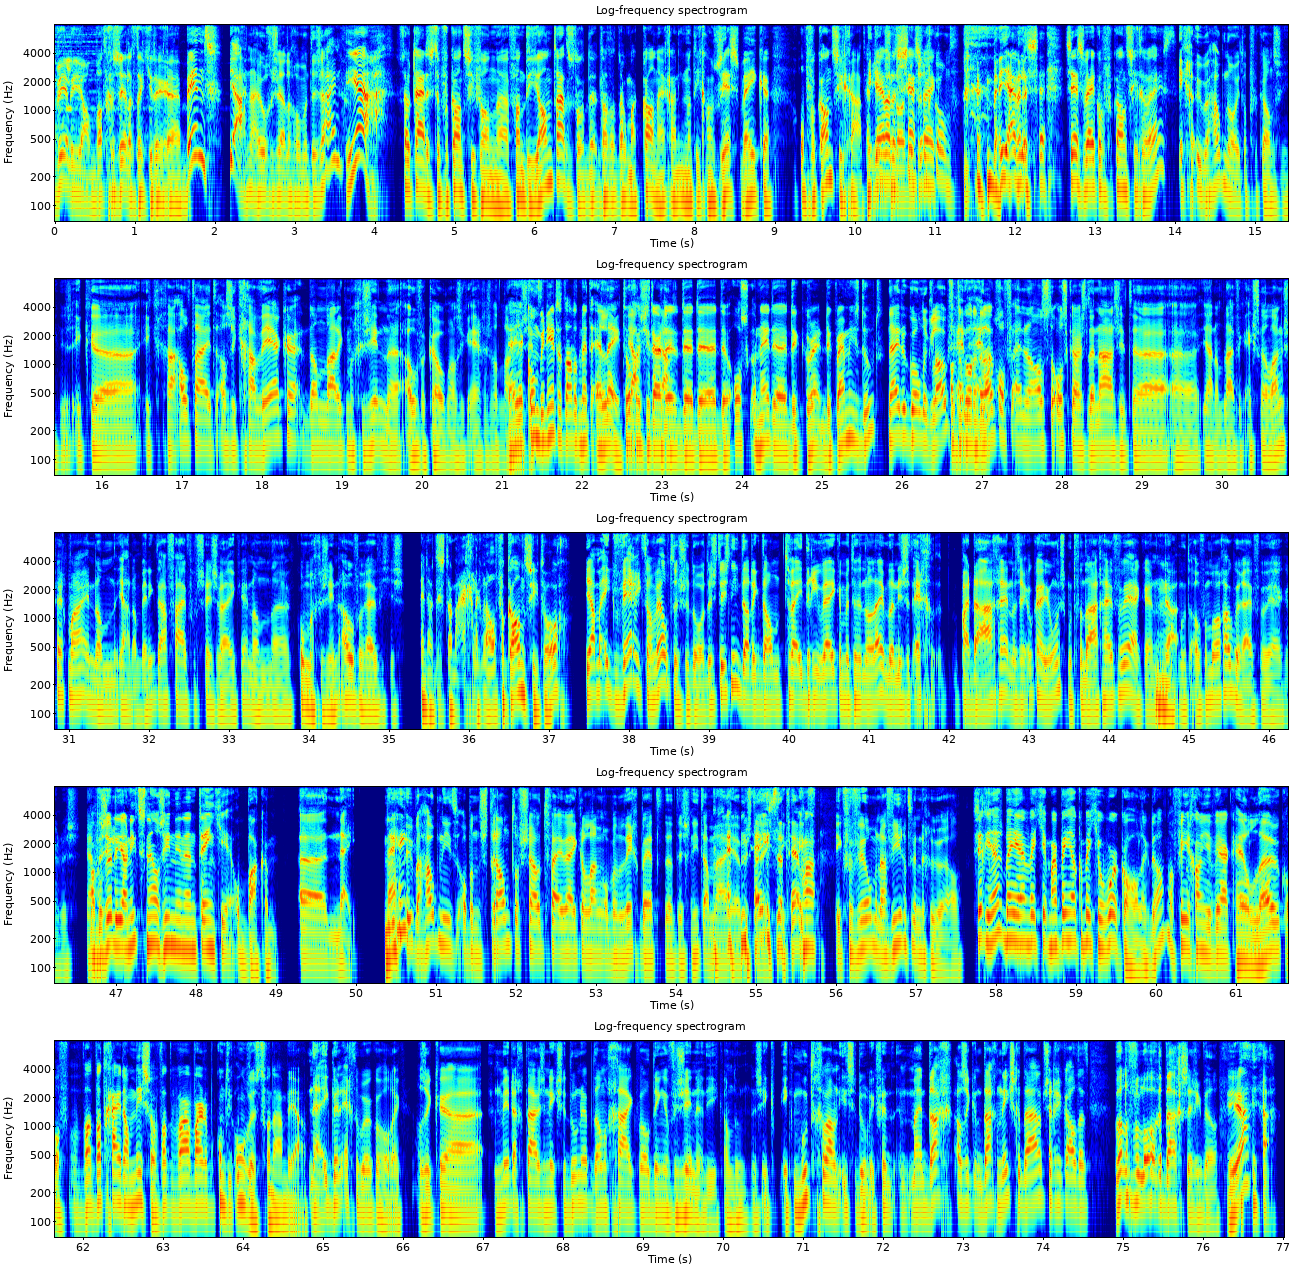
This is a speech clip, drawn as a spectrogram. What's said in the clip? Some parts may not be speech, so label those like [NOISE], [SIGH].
William, wat gezellig dat je er eh, bent. Ja, nou heel gezellig om er te zijn. Ja, zo tijdens de vakantie van, uh, van Dianta. Dat, is toch, dat het ook maar kan, hè? Gewoon iemand die gewoon zes weken op vakantie gaat. Heb jij wel eens zes weken? [LAUGHS] ben jij wel eens zes weken op vakantie geweest? Ik ga überhaupt nooit op vakantie. Dus ik, uh, ik ga altijd, als ik ga werken, dan laat ik mijn gezin uh, overkomen als ik ergens wat langer ja, Je combineert het altijd met LA, toch? Ja, als je daar ja. de, de, de, de, Oscar, nee, de, de, de Grammys doet? Nee, de Golden Globes. Of de Golden en, Globes. En, of, en als de Oscars daarna zitten, uh, ja, dan blijf ik extra lang, zeg maar. En dan, ja, dan ben ik daar vijf of zes weken. En dan komt mijn gezin over eventjes. En dat is dan eigenlijk wel vakantie, toch? Ja, maar ik werk dan wel tussendoor. Dus het is niet dat ik dan twee, drie weken met hun alleen. Dan is het echt een paar dagen. En dan zeg ik, oké okay, jongens, ik moet vandaag even werken. En Ja. ik moet overmorgen ook weer even werken. Dus, ja. Maar we zullen jou niet snel zien in een tentje op Bakkum. Uh, nee. Nee? Überhaupt niet op een strand of zo, twee weken lang op een lichtbed. Dat is niet aan mij uh, besteed. [LAUGHS] Nee, is dat ik, helemaal- ik, ik verveel me na 24 uur al. Serieus? Ben je een beetje, maar ben je ook een beetje workaholic dan? Of vind je gewoon je werk heel leuk? Of wat, wat ga je dan missen? Of wat, waar, waar komt die onrust vandaan bij jou? Nee, ik ben echt een workaholic. Als ik uh, een middag thuis niks te doen heb, dan ga ik wel dingen verzinnen die ik kan doen. Dus ik, ik moet gewoon iets te doen. Ik vind mijn dag, als ik een dag niks gedaan heb, zeg ik altijd, wat een verloren dag, zeg ik dan. Ja? [LAUGHS] Ja.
